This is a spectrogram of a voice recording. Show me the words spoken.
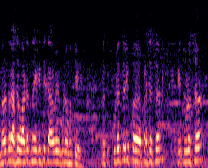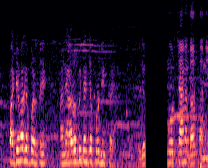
मला तर असं वाटत नाही की ती कारवाई कुठे होते. प्रति कुठेतरी प्रशासन हे थोडंसं पाठीमागे पडते आणि आरोपी त्यांच्या पुढे दिसत आहे मोर्चा आणत असताना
